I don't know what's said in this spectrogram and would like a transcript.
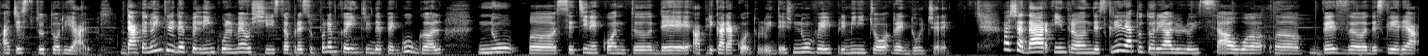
acest tutorial. Dacă nu intri de pe linkul meu și să presupunem că intri de pe Google, nu uh, se ține cont de aplicarea codului, deci nu vei primi nicio reducere. Așadar, intră în descrierea tutorialului sau uh, uh vezi uh, descrierea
